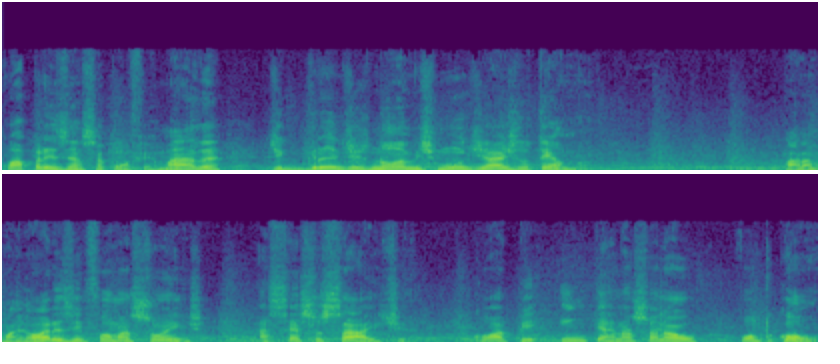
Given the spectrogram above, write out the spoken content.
com a presença confirmada de grandes nomes mundiais do tema. Para maiores informações, acesse o site copinternacional.com.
